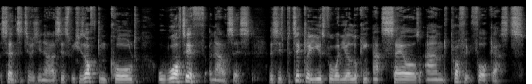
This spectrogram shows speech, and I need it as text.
sensitivity analysis, which is often called what if analysis. This is particularly useful when you're looking at sales and profit forecasts.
